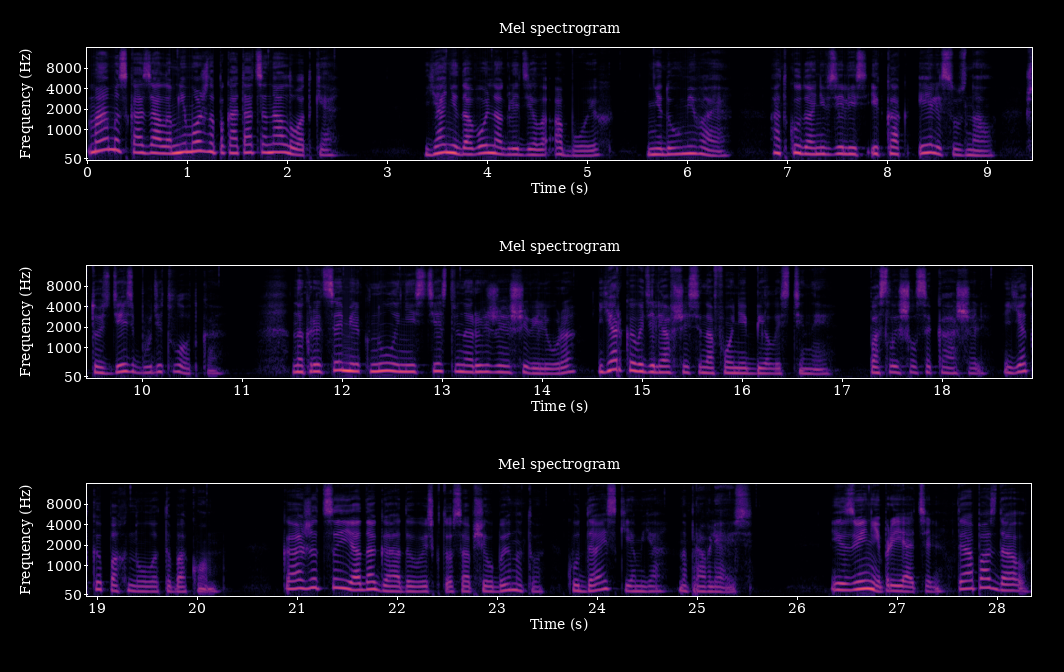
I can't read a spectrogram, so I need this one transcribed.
«Мама сказала, мне можно покататься на лодке». Я недовольно оглядела обоих, недоумевая, откуда они взялись и как Элис узнал, что здесь будет лодка. На крыльце мелькнула неестественно рыжая шевелюра, ярко выделявшаяся на фоне белой стены. Послышался кашель, едко пахнуло табаком. Кажется, я догадываюсь, кто сообщил Беннету, куда и с кем я направляюсь. «Извини, приятель, ты опоздал»,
